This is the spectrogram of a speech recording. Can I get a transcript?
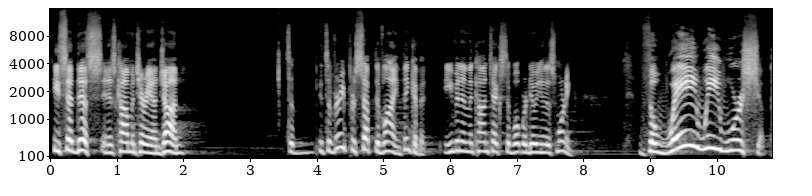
He said this in his commentary on John. It's a, it's a very perceptive line. Think of it, even in the context of what we're doing this morning. The way we worship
